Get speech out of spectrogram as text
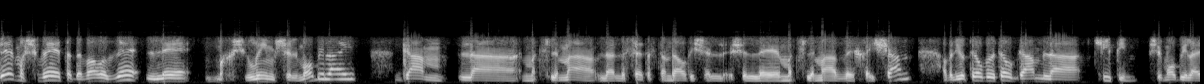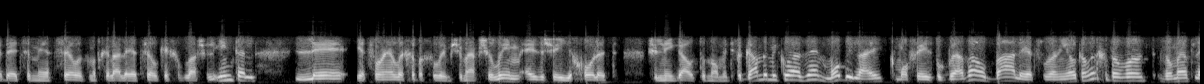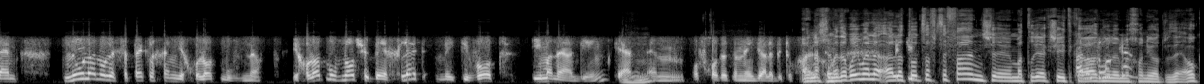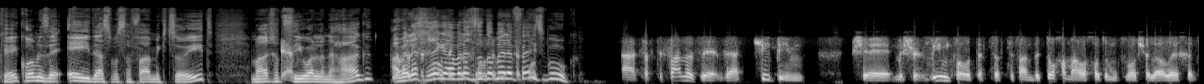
ומשווה את הדבר הזה למכשירים של מובילאיי, גם למצלמה, לסט הסטנדרטי של, של אה, מצלמה וחיישן, אבל יותר ויותר גם לצ'יפים שמובילאיי בעצם מייצרת, מתחילה לייצר כחברה של אינטל, ליצרני רכב אחרים, שמאפשרים איזושהי יכולת של נהיגה אוטונומית. וגם במקרה הזה, מובילאיי, כמו פייסבוק בעבר, באה ליצרניות הרכב ואומרת להם, תנו לנו לספק לכם יכולות מובנות. יכולות מובנות שבהחלט מיטיבות עם הנהגים, כן? מהמם. הן הופכות את הנהיגה לבטוחה. אנחנו יותר. מדברים על, על אותו צפצפן שמתריע כשהתקרבנו. למכוניות וזה, אוקיי, קוראים לזה ADAS בשפה המקצועית, מערכת כן. סיוע לנהג, אבל איך, רגע, אבל איך זה דומה לפייסבוק? הצפצפן הזה והצ'יפים שמשלבים כבר את הצפצפן בתוך המערכות המובנות של הרכב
